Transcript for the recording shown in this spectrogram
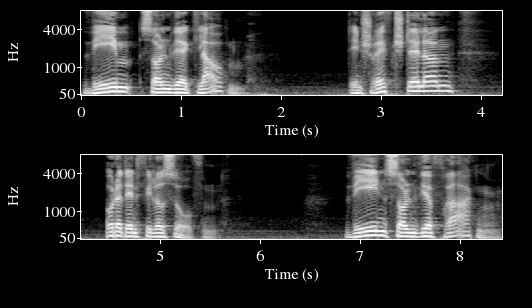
Wem sollen wir glauben? Den Schriftstellern oder den Philosophen? Wen sollen wir fragen,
